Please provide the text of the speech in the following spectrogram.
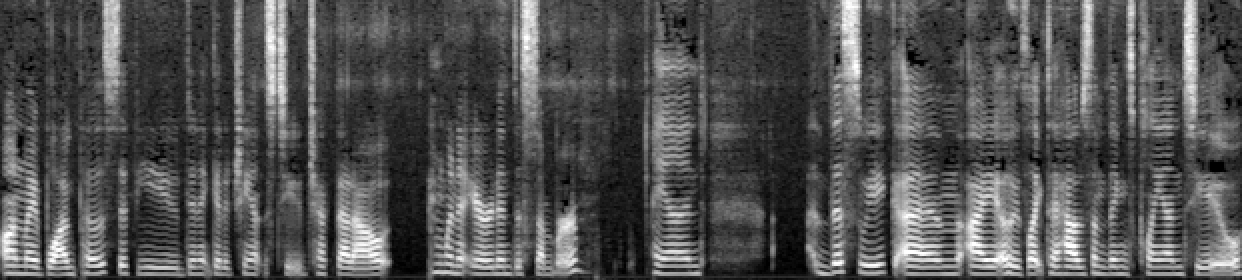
on my blog post if you didn't get a chance to check that out when it aired in December. And this week, um, I always like to have some things planned to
